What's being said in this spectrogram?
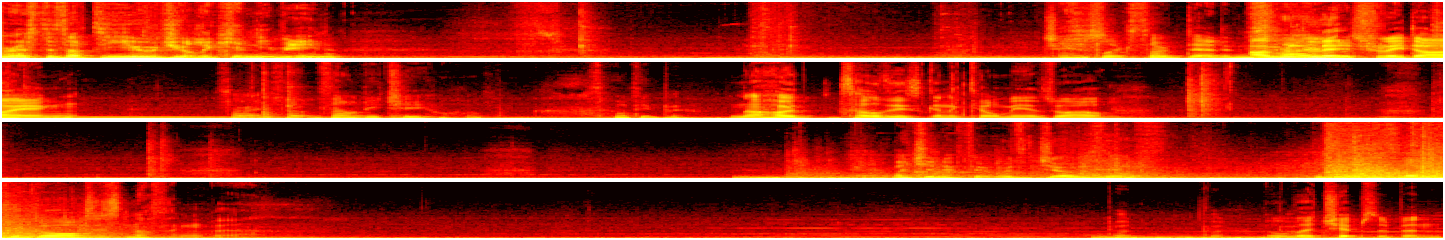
rest is up to you, Julie Kidney Bean. She just looks so dead inside. I'm literally dying. Sorry, Zel- Zeldy Chi. Zeldy Boo. No, Zelda's gonna kill me as well. Imagine if it was Joseph on the other side of the door. There's nothing there. But, but All their chips have been.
